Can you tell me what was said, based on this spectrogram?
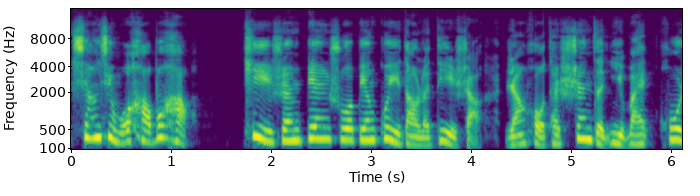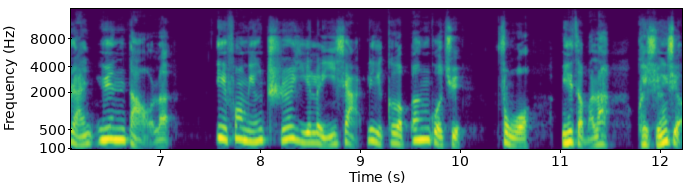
相信我好不好？替身边说边跪到了地上，然后他身子一歪，忽然晕倒了。地凤鸣迟疑了一下，立刻奔过去：“父母，你怎么了？快醒醒！”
